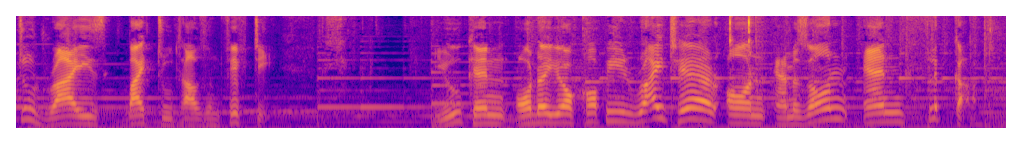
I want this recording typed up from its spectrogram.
to Rise by 2050. You can order your copy right here on Amazon and Flipkart.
